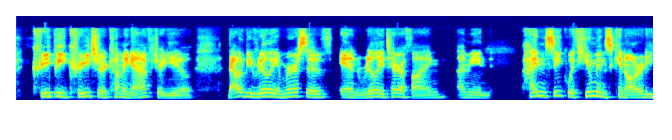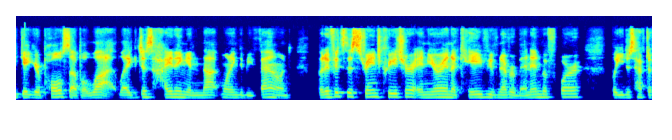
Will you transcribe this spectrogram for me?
creepy creature coming after you. That would be really immersive and really terrifying. I mean, hide and seek with humans can already get your pulse up a lot, like just hiding and not wanting to be found. But if it's this strange creature and you're in a cave you've never been in before, but you just have to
